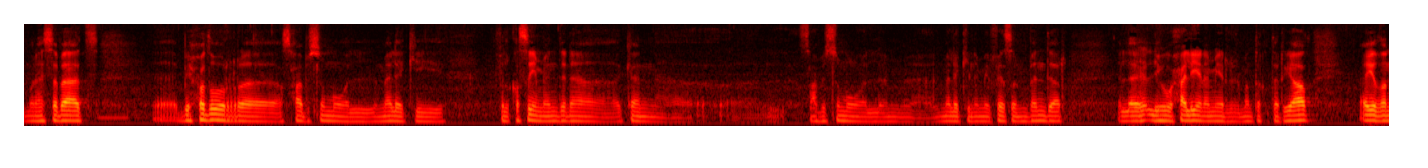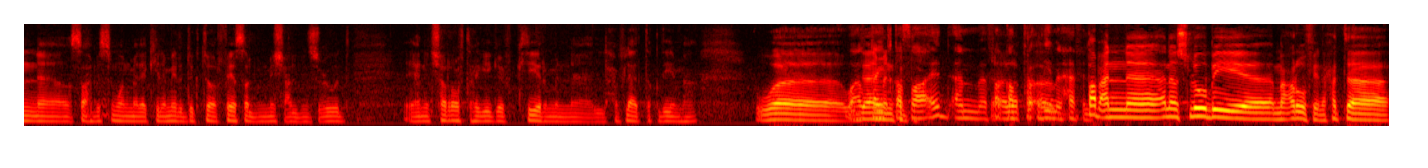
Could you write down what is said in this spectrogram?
المناسبات. بحضور آه، أصحاب السمو الملكي في القصيم عندنا كان آه، صاحب السمو الملكي الأمير فيصل بن بندر اللي هو حاليا أمير منطقة الرياض. أيضا آه، صاحب السمو الملكي الأمير الدكتور فيصل بن مشعل بن سعود. يعني تشرفت حقيقة في كثير من الحفلات تقديمها. و... ودائما قصائد أم فقط تقديم الحفل؟ طبعا أنا أسلوبي معروف يعني. حتى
